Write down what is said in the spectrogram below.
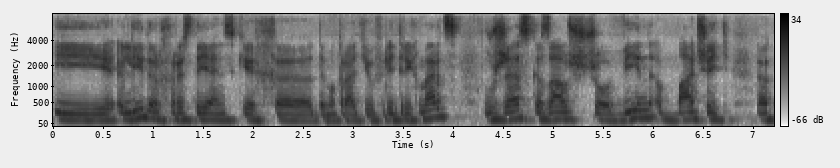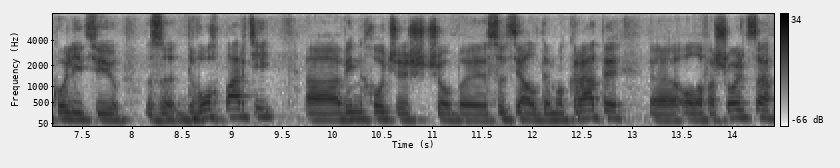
І лідер християнських е, демократів Фрідріх Мерц вже сказав, що він бачить е, коаліцію з двох партій. Е, Він хоче, щоб соціал-демократи е, Олафа Шольца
